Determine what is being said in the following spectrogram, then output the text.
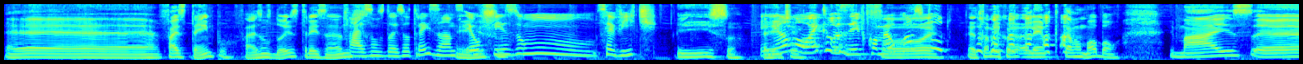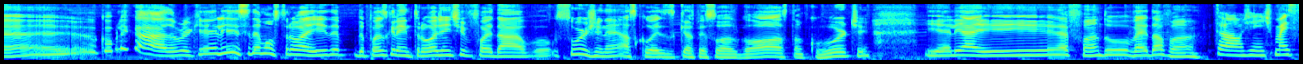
É, faz tempo, faz uns dois, três anos. Faz uns dois ou três anos. Eu Isso. fiz um ceviche. Isso. Ele gente- amou, inclusive, comeu quase tudo. Eu também eu lembro que tava mó bom. Mas é complicado, porque ele se demonstrou aí, de- depois que ele entrou, a gente foi dar. Surge, né? As coisas que as pessoas gostam, curtem. E ele aí é fã do velho da van. Então, gente, mas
